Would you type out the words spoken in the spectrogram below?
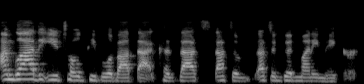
I'm glad that you told people about that because that's that's a that's a good money maker.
